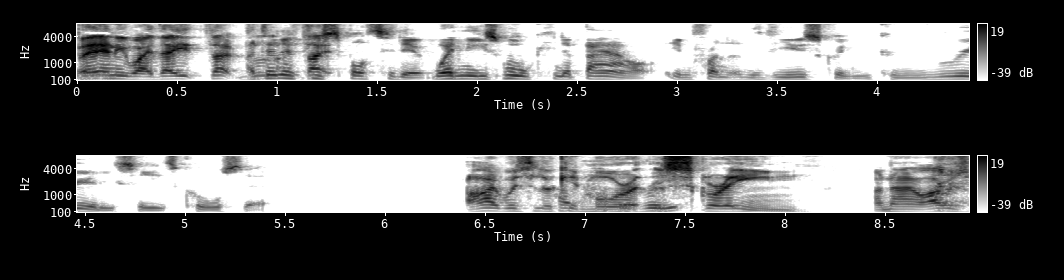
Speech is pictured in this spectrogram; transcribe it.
But anyway, they. they I don't know if they- you spotted it when he's walking about in front of the view screen. You can really see his corset. I was looking have more at the screen. I know I was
